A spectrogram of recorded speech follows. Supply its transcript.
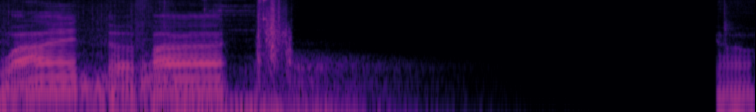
What the fuck? Go.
